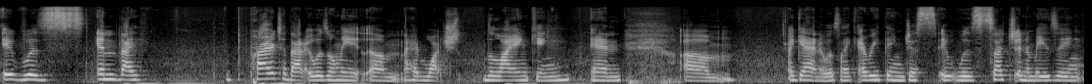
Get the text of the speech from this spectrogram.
it was, and I prior to that, it was only um, I had watched The Lion King, and um, again, it was like everything just it was such an amazing.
